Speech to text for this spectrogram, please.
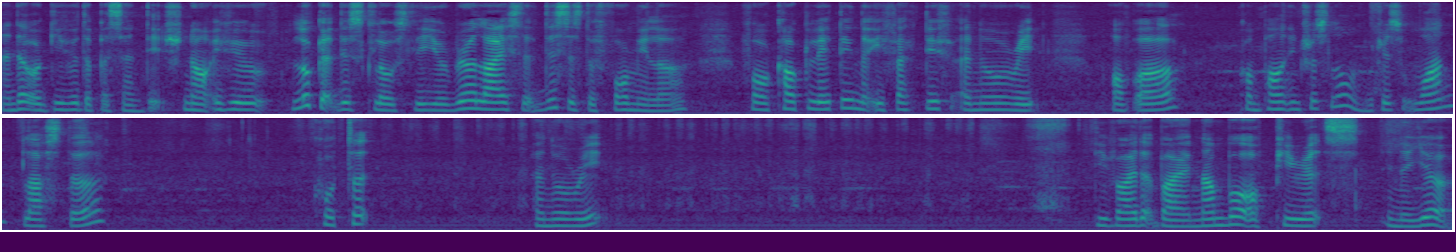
And that will give you the percentage. Now, if you look at this closely, you realize that this is the formula for calculating the effective annual rate of a compound interest loan, which is 1 plus the quoted annual rate divided by number of periods in a year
